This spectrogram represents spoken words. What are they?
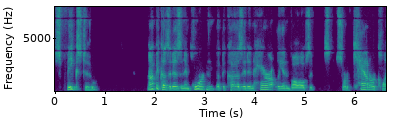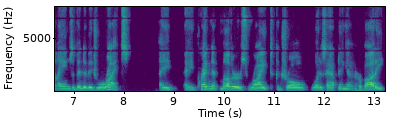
speaks to. Not because it isn't important, but because it inherently involves a sort of counterclaims of individual rights. A a pregnant mother's right to control what is happening in her body,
